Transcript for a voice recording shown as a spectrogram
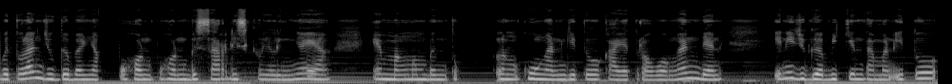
kebetulan juga banyak pohon-pohon besar di sekelilingnya yang emang membentuk lengkungan gitu kayak terowongan dan ini juga bikin taman itu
